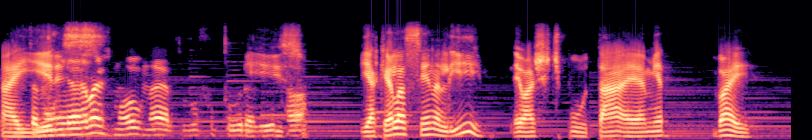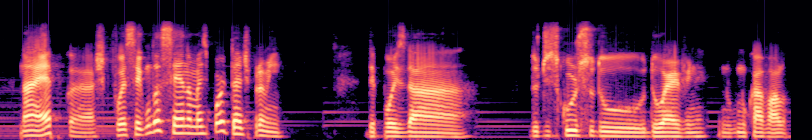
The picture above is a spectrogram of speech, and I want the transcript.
Aí Também eles. era mais novo, né? Era tudo futuro ali. Isso. E aquela cena ali, eu acho que, tipo, tá, é a minha. Vai. Na época, acho que foi a segunda cena mais importante pra mim. Depois da. Do discurso do, do Erwin, né? No, no cavalo.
